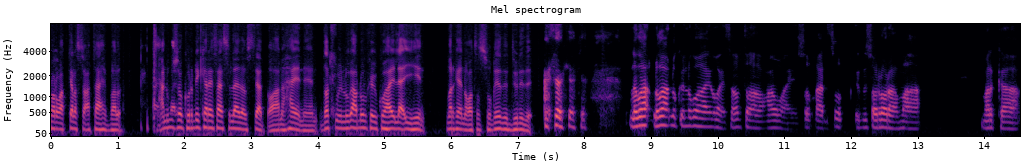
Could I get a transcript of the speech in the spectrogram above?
kor waad kala waxaan ugu soo kordhin karaysaa islaada ustaad oo aan ahayn dadku in lugaha dhulkay ku hayla yihiin markay noqoto suuqyada dunida lugaha dhulka in lagu hayo waay sababtoo ah waxaa waaye suuqaan suuq igu soo rooraa maaha marka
